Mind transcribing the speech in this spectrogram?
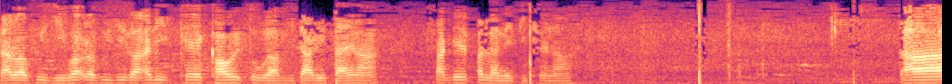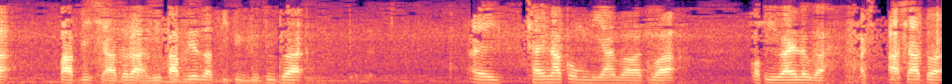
ဒါတော့ refugee ပေါ့ refugee ကအဲ့ဒီခဲခေါင်းတူတာမီတာတွေတိုင်းတာစာကေပလန်တွေတည်ထွင်တာဒါပါပလီရှာတို့လားဒီပါပလီဆိုတာပြည်သူလူထုတို့အဲ China ကုမ္ပဏီအမှာသူက copyright လုပ်တာအာရှတို့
